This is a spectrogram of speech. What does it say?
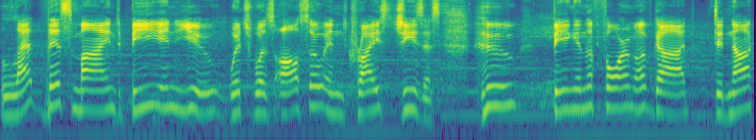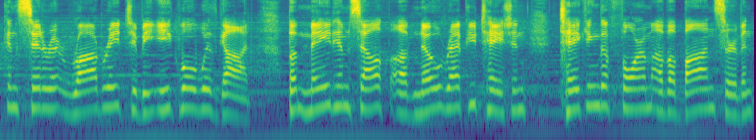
Let this mind be in you, which was also in Christ Jesus, who, being in the form of God, did not consider it robbery to be equal with God, but made himself of no reputation, taking the form of a bondservant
